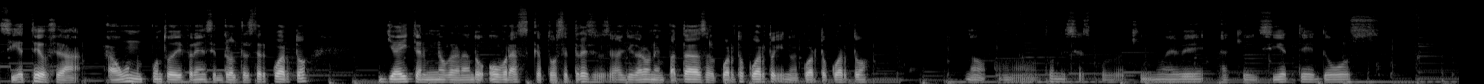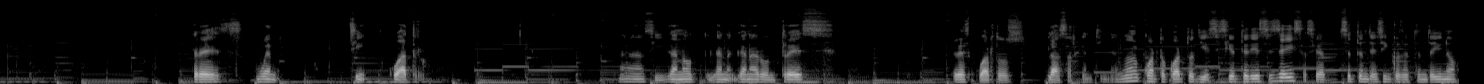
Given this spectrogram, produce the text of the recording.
7, o sea, a un punto de diferencia entró al tercer cuarto. Y ahí terminó ganando Obras 14-13, o sea, llegaron empatadas al cuarto cuarto y en el cuarto cuarto. No, ¿dónde es? Por aquí 9, aquí 7, 2, 3, bueno, sí, 4 Ah, sí, ganó, ganaron tres, tres cuartos las argentinas. ¿no? El cuarto cuarto 17-16, hacia 75-71.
